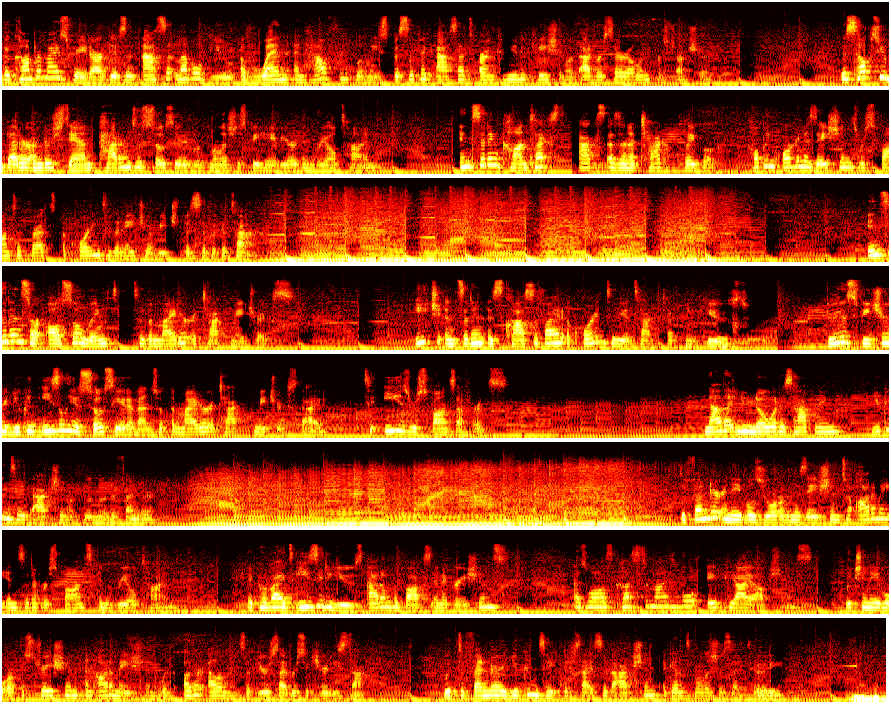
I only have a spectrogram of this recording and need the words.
The Compromise Radar gives an asset level view of when and how frequently specific assets are in communication with adversarial infrastructure. This helps you better understand patterns associated with malicious behavior in real time. Incident context acts as an attack playbook, helping organizations respond to threats according to the nature of each specific attack. Incidents are also linked to the MITRE attack matrix, each incident is classified according to the attack technique used. Through this feature, you can easily associate events with the MITRE Attack Matrix Guide to ease response efforts. Now that you know what is happening, you can take action with Lumu Defender. Defender enables your organization to automate incident response in real time. It provides easy to use out of the box integrations as well as customizable API options, which enable orchestration and automation with other elements of your cybersecurity stack. With Defender, you can take decisive action against malicious activity.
